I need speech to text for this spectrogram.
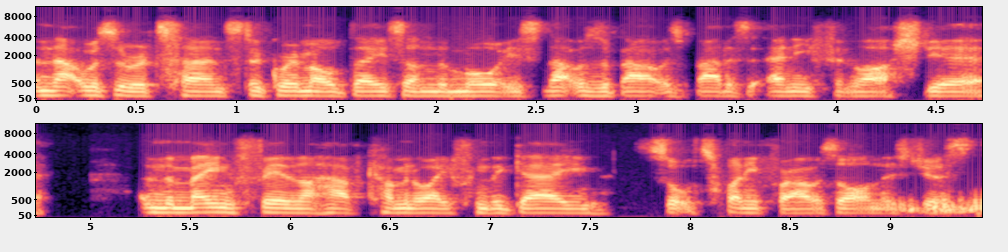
And that was a return to the grim old days under Moyes. That was about as bad as anything last year. And the main feeling I have coming away from the game, sort of 24 hours on, is just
